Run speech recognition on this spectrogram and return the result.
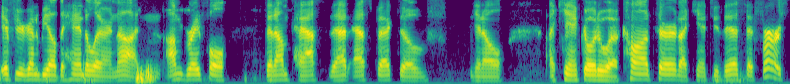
if you're going to be able to handle it or not. And I'm grateful that I'm past that aspect of, you know, I can't go to a concert, I can't do this. At first,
